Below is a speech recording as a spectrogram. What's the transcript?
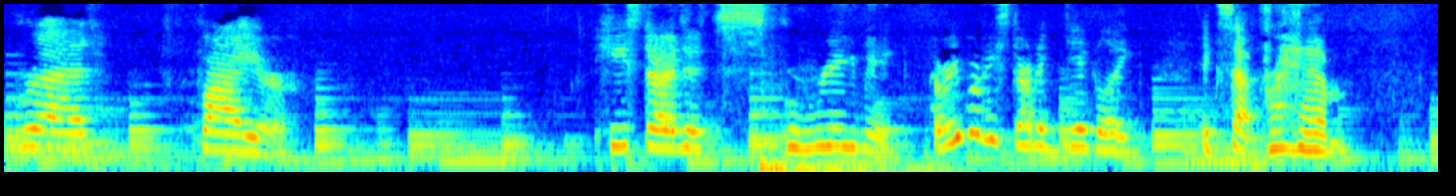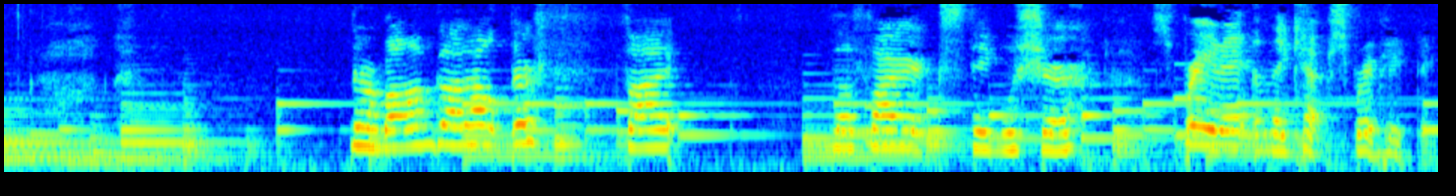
red fire. He started screaming. Everybody started giggling except for him. Their mom got out their fi- the fire extinguisher, sprayed it, and they kept spray painting.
